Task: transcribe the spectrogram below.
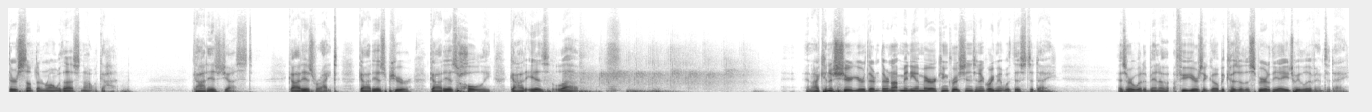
there's something wrong with us, not with God. God is just. God is right. God is pure. God is holy. God is love. And I can assure you, there, there are not many American Christians in agreement with this today as there would have been a, a few years ago because of the spirit of the age we live in today.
